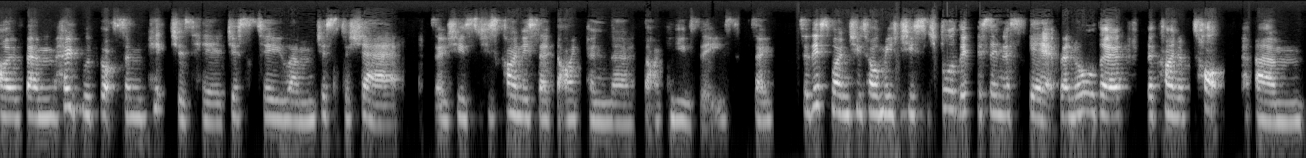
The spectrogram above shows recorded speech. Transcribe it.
I've um, hope we've got some pictures here just to um, just to share. So she's she's kindly said that I can uh, that I can use these. So so this one, she told me she saw this in a skip, and all the the kind of top um,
